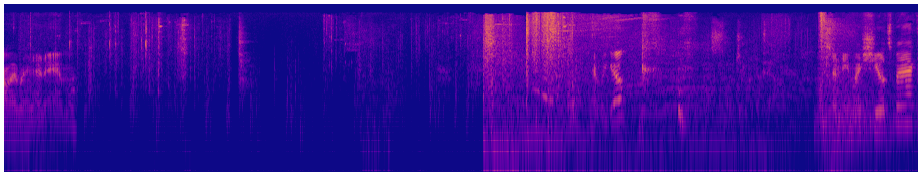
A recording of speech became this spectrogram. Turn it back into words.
Oh, I ran out of ammo. There we go. Almost need my shields back.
